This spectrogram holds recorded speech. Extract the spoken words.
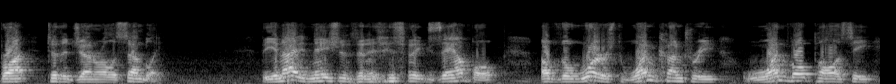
brought to the General Assembly. The United Nations is an example of the worst one country, one vote policy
